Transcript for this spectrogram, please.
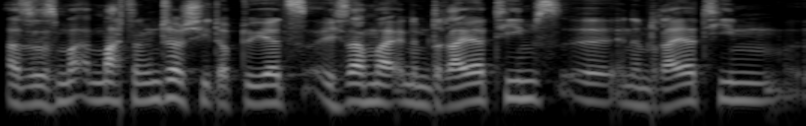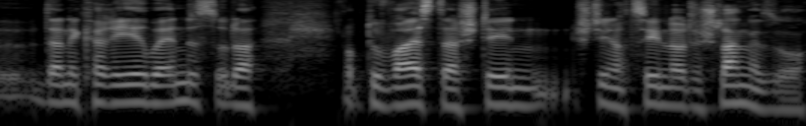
Also es macht einen Unterschied, ob du jetzt, ich sag mal, in einem Dreierteams, äh, in einem Dreierteam äh, deine Karriere beendest oder ob du weißt, da stehen, stehen noch zehn Leute Schlange so.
